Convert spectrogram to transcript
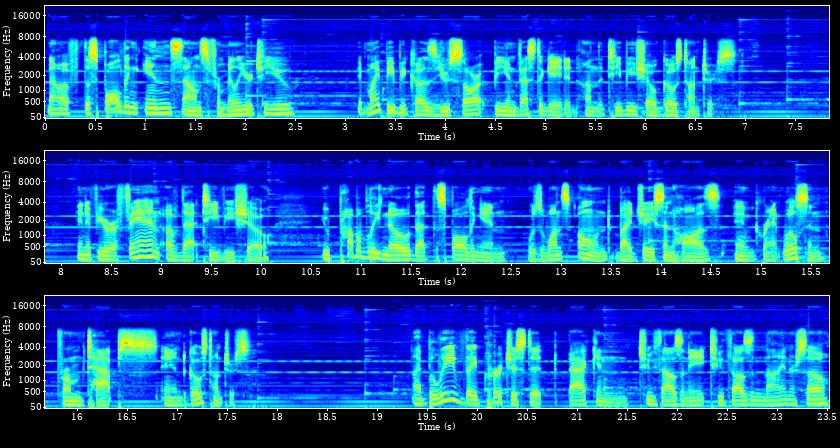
Now, if the Spalding Inn sounds familiar to you, it might be because you saw it be investigated on the TV show Ghost Hunters. And if you're a fan of that TV show, you probably know that the Spalding Inn was once owned by Jason Hawes and Grant Wilson from Taps and Ghost Hunters. I believe they purchased it back in 2008, 2009 or so,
